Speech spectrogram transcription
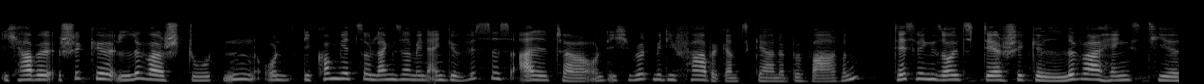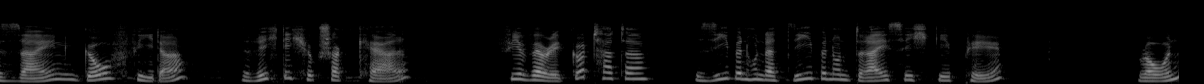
ich habe schicke Liverstuten und die kommen jetzt so langsam in ein gewisses Alter und ich würde mir die Farbe ganz gerne bewahren. Deswegen soll es der schicke Liverhengst hier sein. Go Feeder. Richtig hübscher Kerl. 4 Very Good hat er. 737 GP. Rowan.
